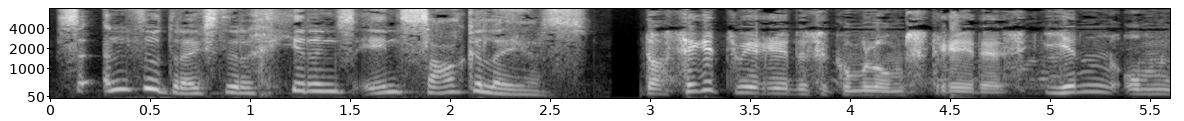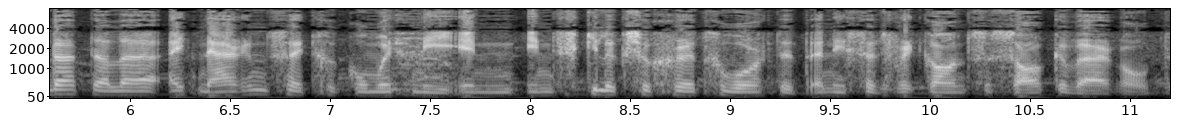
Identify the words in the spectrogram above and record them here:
se invloedrykste regerings en sakeleiers. Daar seker twee redes hoekom hulle omstrede is. Een omdat hulle uit nêrens uit gekom het nie en en skielik so groot geword het in die Suid-Afrikaanse sakewêreld.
